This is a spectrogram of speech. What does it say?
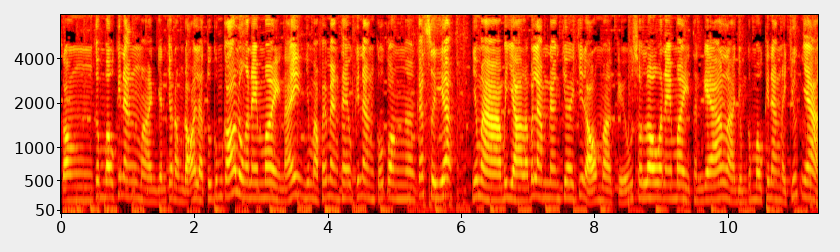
Còn combo kỹ năng mà dành cho đồng đội là tôi cũng có luôn anh em ơi. Đấy, nhưng mà phải mang theo kỹ năng của con ờ, Cassie á. Nhưng mà bây giờ là bé lâm đang chơi chế độ mà kiểu solo anh em ơi. Thành ra là dùng combo kỹ năng này trước nha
